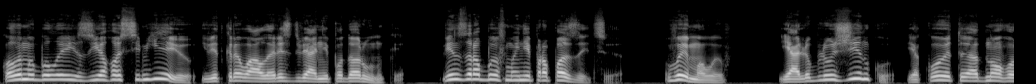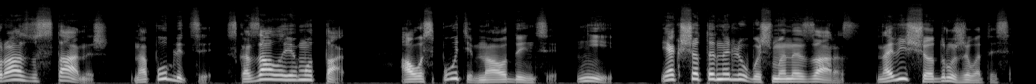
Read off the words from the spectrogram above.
Коли ми були з його сім'єю і відкривали різдвяні подарунки, він зробив мені пропозицію. Вимовив Я люблю жінку, якою ти одного разу станеш. На публіці сказала йому так, а ось потім наодинці ні. Якщо ти не любиш мене зараз, навіщо одружуватися?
